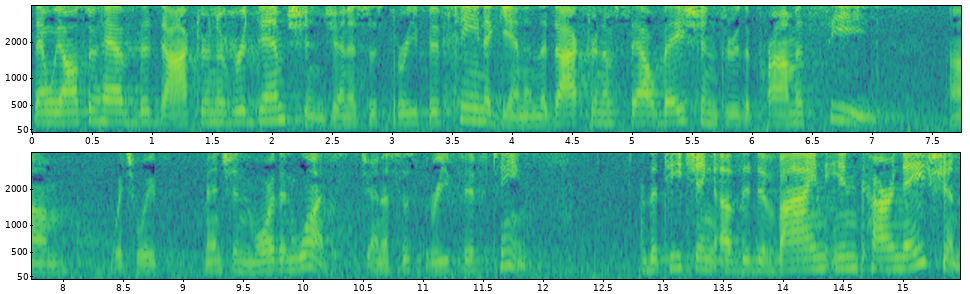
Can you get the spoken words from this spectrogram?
Then we also have the doctrine of redemption, Genesis 3:15 again, and the doctrine of salvation through the promised seed, um, which we've mentioned more than once, Genesis 3:15 the teaching of the divine incarnation,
